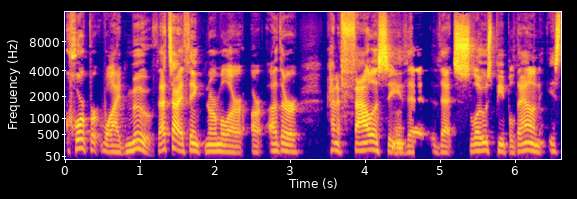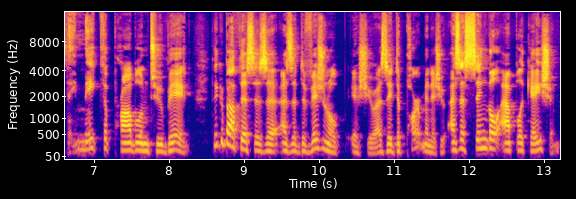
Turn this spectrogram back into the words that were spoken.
corporate wide move. That's how I think Nirmal our, our other kind of fallacy mm-hmm. that that slows people down is they make the problem too big. Think about this as a as a divisional issue, as a department issue, as a single application.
